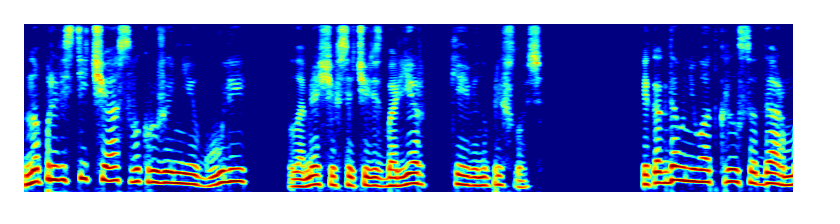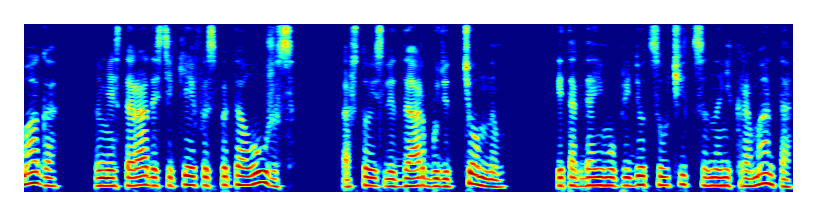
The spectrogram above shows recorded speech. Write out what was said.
Но провести час в окружении гулей, ломящихся через барьер, Кевину пришлось. И когда у него открылся дар мага, вместо радости Кейв испытал ужас. А что, если дар будет темным, и тогда ему придется учиться на некроманта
